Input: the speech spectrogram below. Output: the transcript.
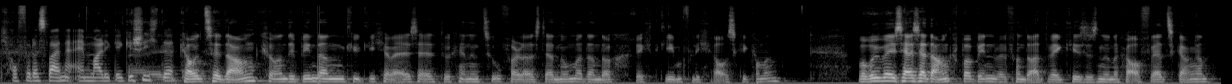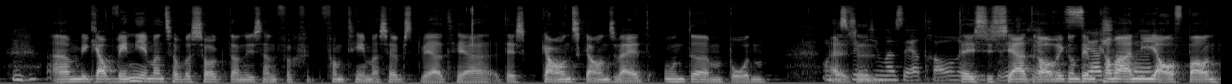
ich hoffe, das war eine einmalige Geschichte. Gott sei Dank. Und ich bin dann glücklicherweise durch einen Zufall aus der Nummer dann doch recht glimpflich rausgekommen. Worüber ich sehr, sehr dankbar bin, weil von dort weg ist es nur noch aufwärts gegangen. Ähm, ich glaube, wenn jemand sowas sagt, dann ist einfach vom Thema Selbstwert her das ganz, ganz weit unter dem Boden. Und das Also, finde ich immer sehr traurig. Das ist sehr traurig also und dem sehr kann man auch schade. nie aufbauen.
